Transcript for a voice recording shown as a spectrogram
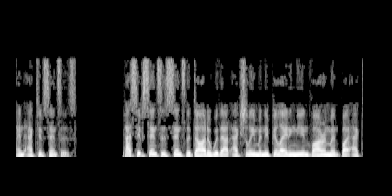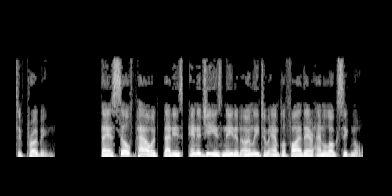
and active sensors. Passive sensors sense the data without actually manipulating the environment by active probing. They are self-powered, that is, energy is needed only to amplify their analog signal.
